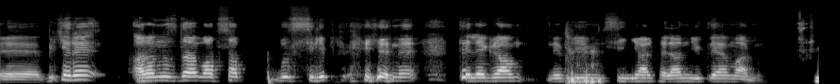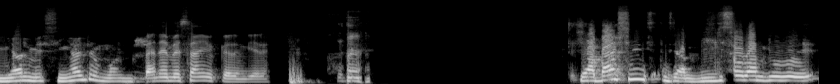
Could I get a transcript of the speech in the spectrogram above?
Ee, bir kere aranızda WhatsApp'ı silip yerine Telegram ne bileyim sinyal falan yükleyen var mı? Sinyal mi? Sinyal de mi varmış? ben MSN yükledim geri. Ya ben şey isteyeceğim. Bilgisi olan biri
